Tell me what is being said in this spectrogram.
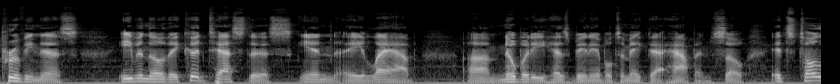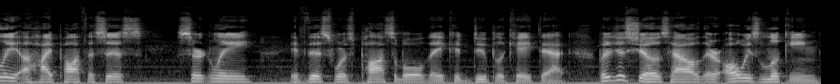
proving this, even though they could test this in a lab. Um, nobody has been able to make that happen. So it's totally a hypothesis. Certainly, if this was possible, they could duplicate that. But it just shows how they're always looking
